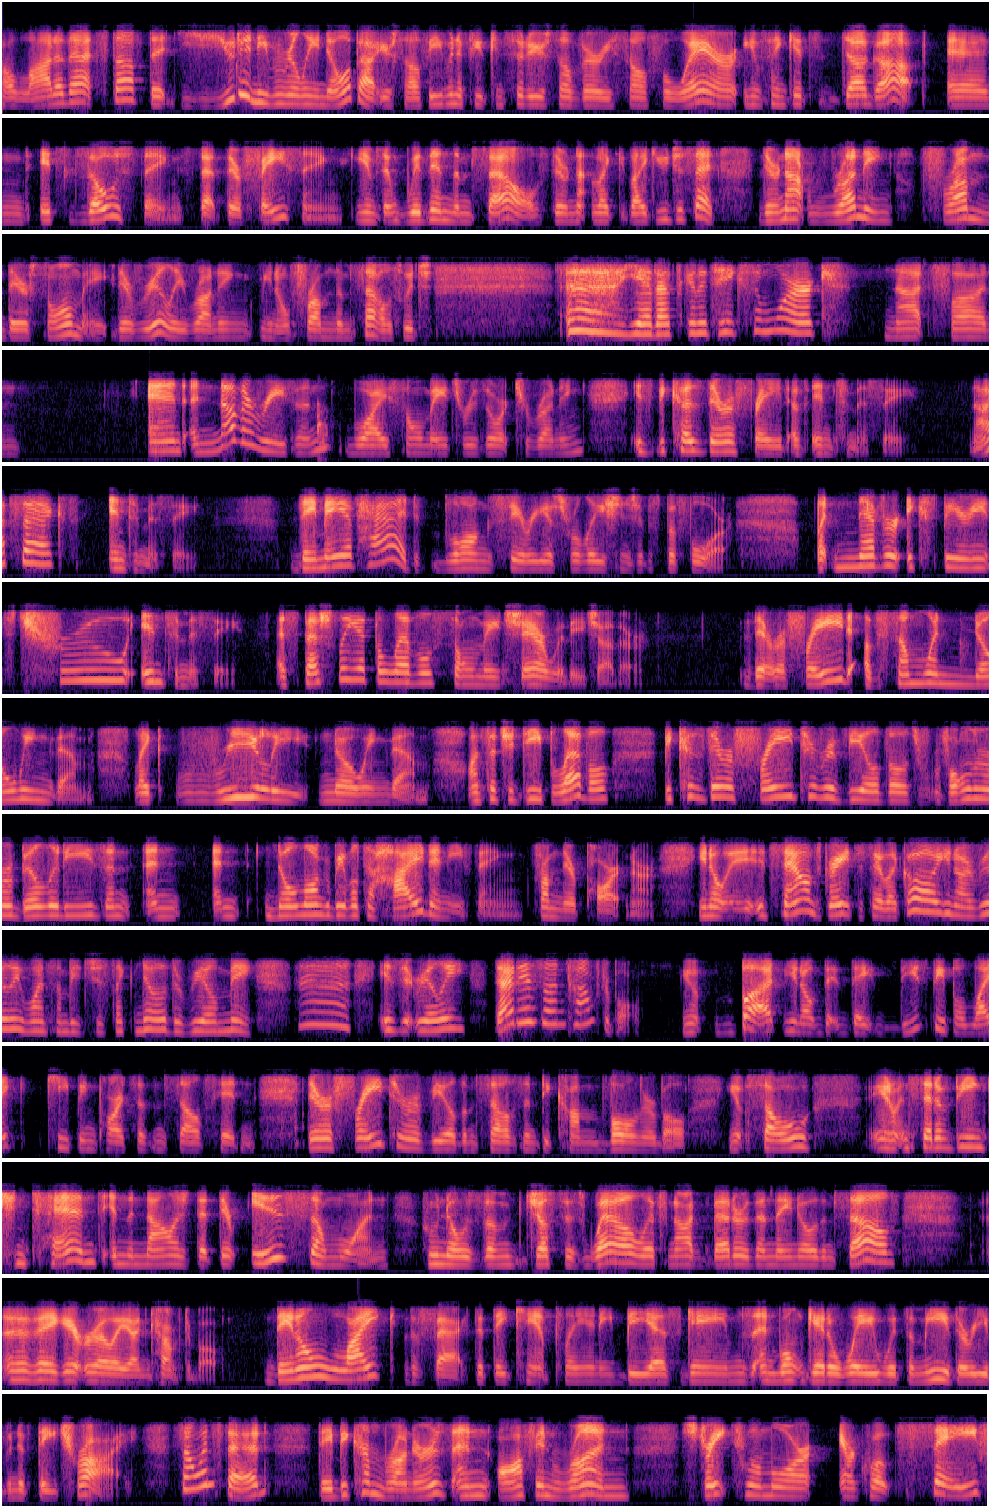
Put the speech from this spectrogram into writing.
a lot of that stuff that you didn't even really know about yourself, even if you consider yourself very self-aware, you know, think it's dug up, and it's those things that they're facing, you know, I'm saying, within themselves. They're not like like you just said, they're not running from their soulmate. They're really running, you know, from themselves, which, yeah, that's going to take some work. Not fun. And another reason why soulmates resort to running is because they're afraid of intimacy. Not sex, intimacy. They may have had long, serious relationships before, but never experienced true intimacy, especially at the level soulmates share with each other. They're afraid of someone knowing them, like really knowing them on such a deep level because they're afraid to reveal those vulnerabilities and and and no longer be able to hide anything from their partner. You know, it, it sounds great to say like, "Oh, you know, I really want somebody to just like know the real me." Eh, is it really? That is uncomfortable. You know, but you know, they, they these people like keeping parts of themselves hidden. They're afraid to reveal themselves and become vulnerable. You know, so you know, instead of being content in the knowledge that there is someone who knows them just as well, if not better than they know themselves, they get really uncomfortable. They don't like the fact that they can't play any BS games and won't get away with them either, even if they try. So instead, they become runners and often run straight to a more, air quote, safe,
